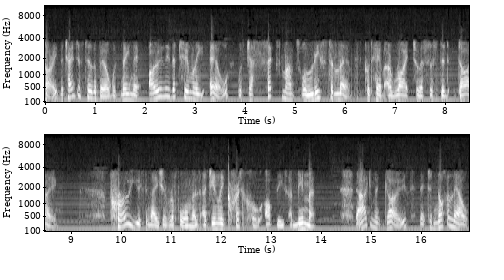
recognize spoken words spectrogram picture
sorry, the changes to the bill would mean that only the terminally ill with just six months or less to live could have a right to assisted dying pro-euthanasia reformers are generally critical of these amendments. The argument goes that to not allow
